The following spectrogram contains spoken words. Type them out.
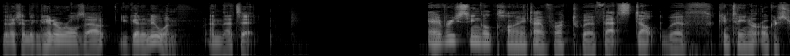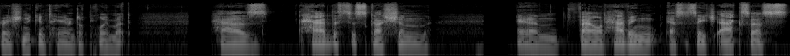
the next time the container rolls out, you get a new one and that's it. Every single client I've worked with that's dealt with container orchestration and container deployment has had this discussion and found having SSH access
